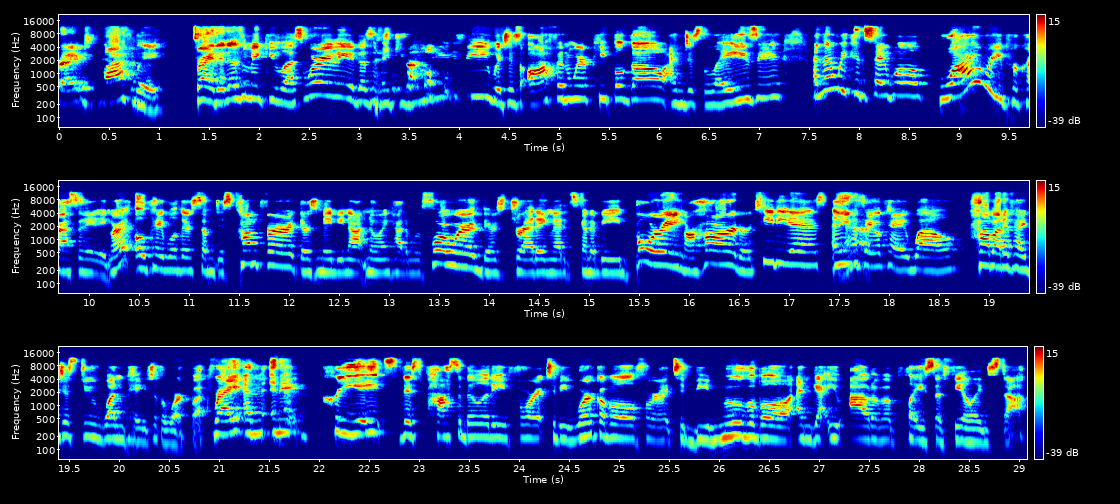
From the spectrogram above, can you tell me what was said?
right? Exactly. Right. It doesn't make you less worthy. It doesn't make you lazy, which is often where people go. I'm just lazy. And then we can say, well, why were you procrastinating? Right. Okay. Well, there's some discomfort. There's maybe not knowing how to move forward. There's dreading that it's going to be boring or hard or tedious. And yeah. you can say, okay, well, how about if I just do one page of the workbook? Right. And, and it creates this possibility for it to be workable, for it to be movable and get you out of a place of feeling stuck.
